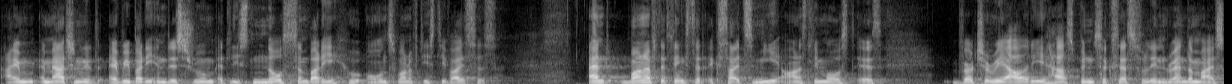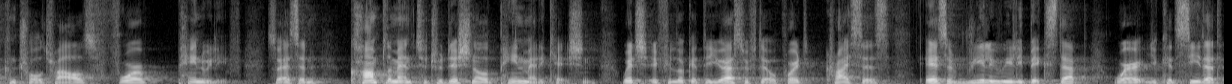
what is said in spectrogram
I'm imagining that everybody in this room at least knows somebody who owns one of these devices. And one of the things that excites me, honestly, most is virtual reality has been successful in randomized controlled trials for pain relief. So, as a complement to traditional pain medication, which, if you look at the US with the opioid crisis, is a really, really big step where you could see that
